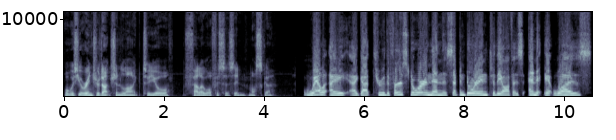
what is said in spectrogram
What was your introduction like to your fellow officers in Moscow? Well, I, I got through the first door and then the second door into the office, and it was,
